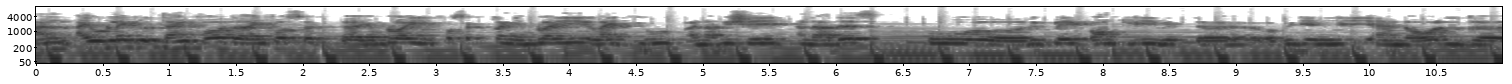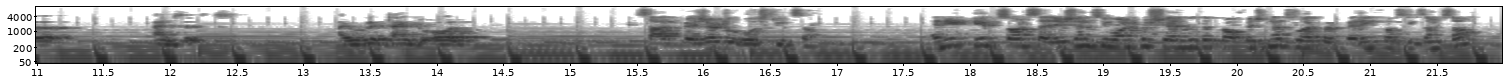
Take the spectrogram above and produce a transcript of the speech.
And I would like to thank for the InfoSec uh, employee, InfoSec employee like you and Abhishek and others who uh, reply promptly with uh, obediently and all the answers. I would like to thank to all. It's our pleasure to host you, sir. Any tips or suggestions you want to share with the professionals who are preparing for CISM, sir?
